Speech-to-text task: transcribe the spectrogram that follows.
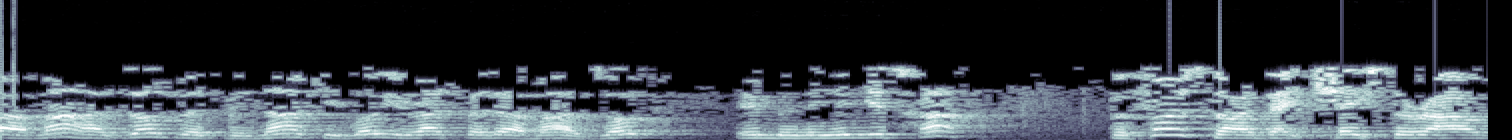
האמה הזאת בתבינה כי לא יירש בידי האמה הזאת עם בניין יצחק. The first time they chased her out,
